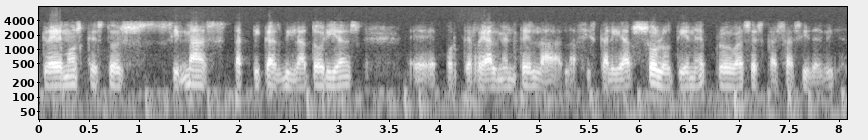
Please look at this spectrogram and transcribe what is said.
creemos que esto es, sin más, tácticas dilatorias eh, porque realmente la, Fiscalía solo tiene pruebas escasas y débiles.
